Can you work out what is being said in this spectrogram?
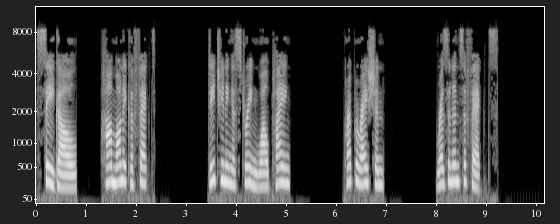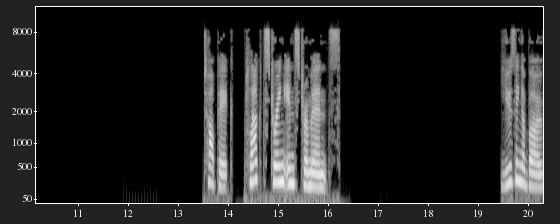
seagull, harmonic effects detuning a string while playing, preparation, resonance effects. Topic: Plucked string instruments Using a bow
